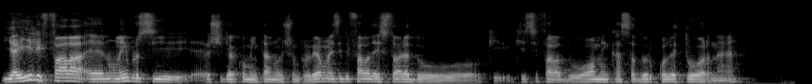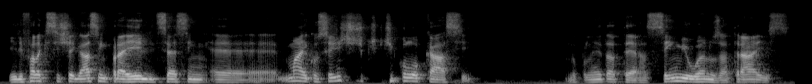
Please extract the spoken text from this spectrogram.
E aí ele fala, é, não lembro se eu cheguei a comentar no último programa, mas ele fala da história do que, que se fala do homem caçador-coletor, né? Ele fala que se chegassem para ele e dissessem, é, Michael, se a gente te, te colocasse no planeta Terra 100 mil anos atrás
